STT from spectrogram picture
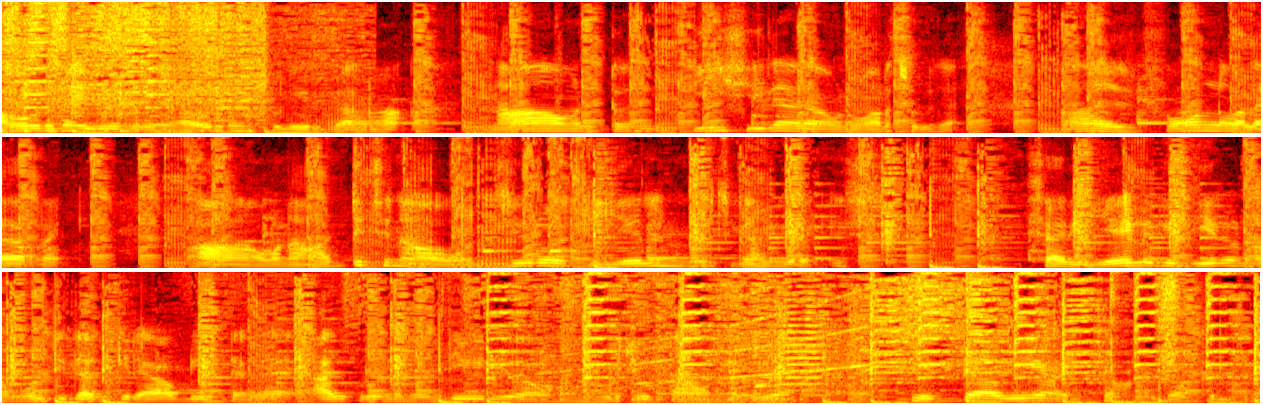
அவர் தான் இது அவர் தான் சொல்லியிருக்காங்க நான் அவன்கிட்ட வந்து பிசியில் அவனை வர சொல்லுங்கள் நான் ஃபோனில் விளையாடுறேன். அவனை அடித்து நான் ஒரு ஜீரோக்கு ஏழுன்னு முடிச்சு காமிக்கிறேன். சரி ஏழுக்கு ஜீரோ நான் முடிச்சு காமிக்கிறேன் அப்படின்ட்டாங்க. அதுக்குள்ள நம்ம இந்த வீடியோ அவனை முடிச்சு விட்டான் அவனுடைய ஹெட்டாகவே அடித்து அவனை தோக்கடிச்சான்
